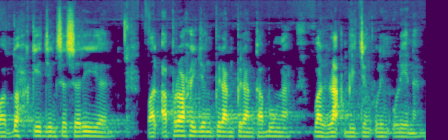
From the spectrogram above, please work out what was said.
Wal dhahki jeung seserian wal aprahi jeung pirang-pirang kabunga wal la'bi jeung ulin-ulinan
